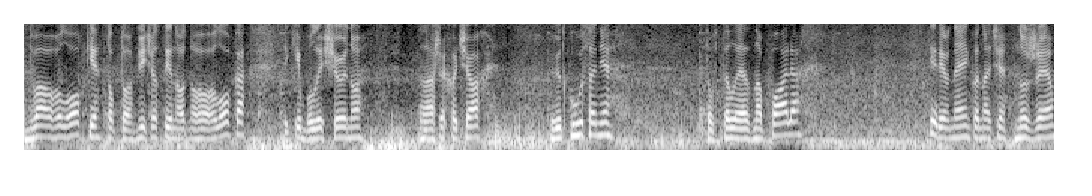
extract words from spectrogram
два оголовки, тобто дві частини одного оголовка, які були щойно на наших очах відкусані. товстелезна паля. І рівненько, наче ножем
